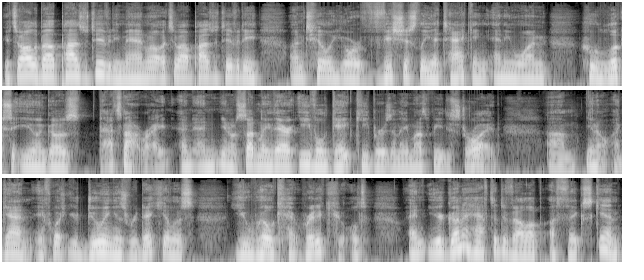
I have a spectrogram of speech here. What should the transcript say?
it's all about positivity, man. Well, it's about positivity until you're viciously attacking anyone who looks at you and goes, "That's not right." And and you know, suddenly they're evil gatekeepers and they must be destroyed. Um, you know, again, if what you're doing is ridiculous, you will get ridiculed and you're going to have to develop a thick skin.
